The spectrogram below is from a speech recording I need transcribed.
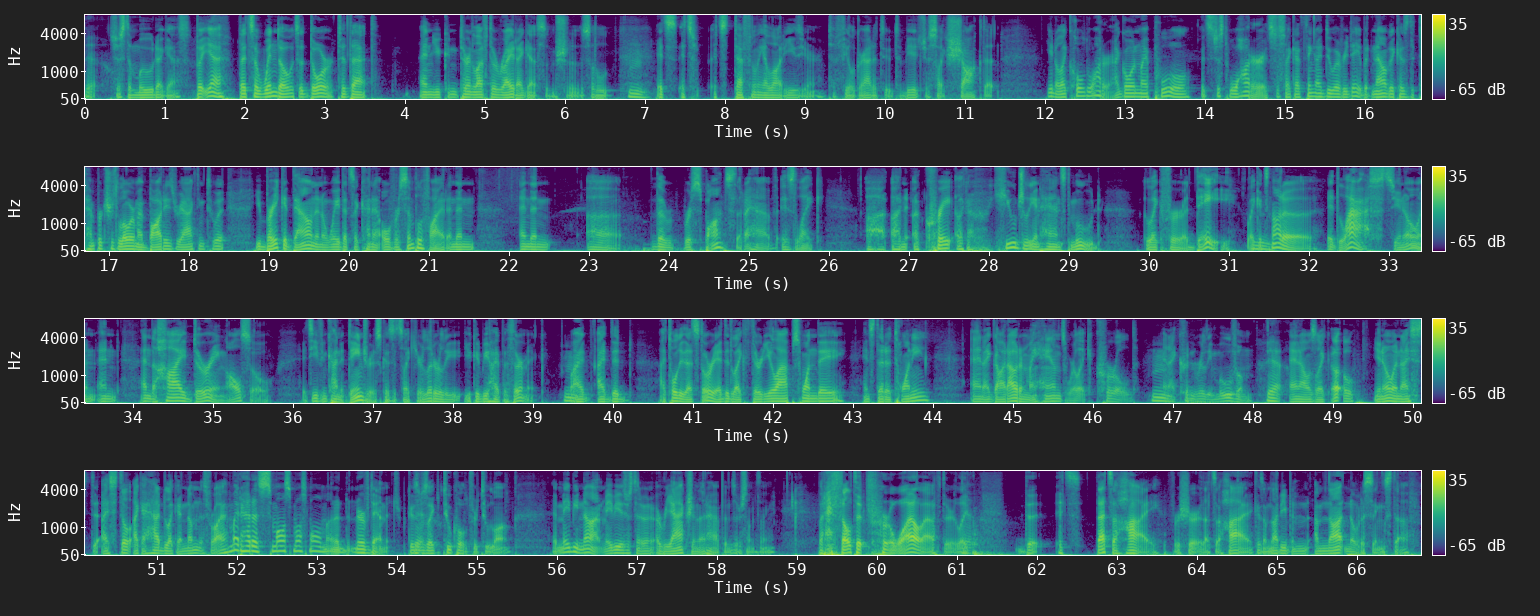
Yeah, it's just a mood, I guess. But yeah, that's a window. It's a door to that, and you can turn left or right. I guess I'm sure. So Hmm. it's it's it's definitely a lot easier to feel gratitude. To be just like shocked at, you know, like cold water. I go in my pool. It's just water. It's just like a thing I do every day. But now because the temperature's lower, my body's reacting to it. You break it down in a way that's like kind of oversimplified, and then and then uh, the response that I have is like uh, an, a cra- like a hugely enhanced mood, like for a day. Like it's Mm. not a it lasts, you know, and and and the high during also. It's even kind of dangerous because it's like you're literally you could be hypothermic. Hmm. I I did I told you that story. I did like 30 laps one day instead of 20, and I got out and my hands were like curled Hmm. and I couldn't really move them. yeah. And I was like, uh oh, you know, and I, st- I still, like, I had like a numbness for, I might have had a small, small, small amount of nerve damage because it was like too cold for too long. And maybe not. Maybe it's just a, a reaction that happens or something. But I felt it for a while after. Like, Yeah. the, it's, that's a high for sure. That's a high because I'm not even, I'm not noticing stuff.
